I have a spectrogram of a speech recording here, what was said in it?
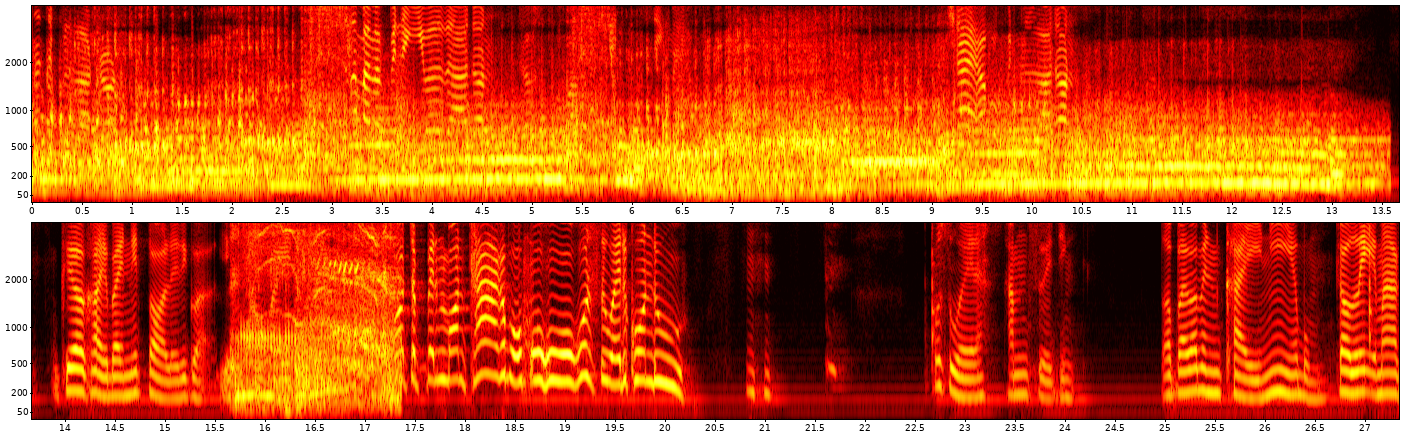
น่าจะเป็นราดอนแล้วทำไมมันเป็นอย่างนี้วะ ราดอนเดี๋ยวผมว่าสิ่งไหนใช่ครับผมเป็นราดอนเคเอไข่ใบนี้ต่อเลยดีกว่า อย่าเอาใบก็จะเป็นมอนท่าครับผม โอ้โหโคตรสวยทุกคนดูโคตรสวยนะทำสวยจริง ต่อไปก็เป็นไข่นี่ครับผม เจ้าเล่ห์มาก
